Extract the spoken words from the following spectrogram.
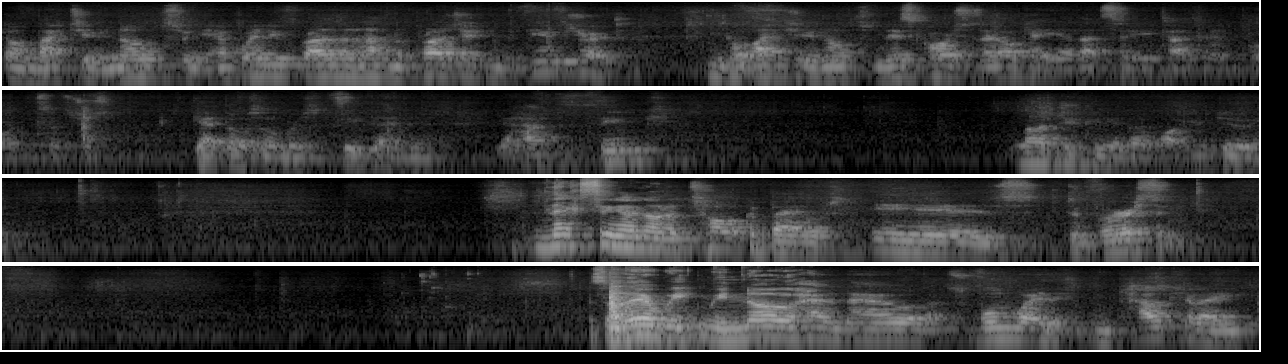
going back to your notes when you have when you rather than having a project in the future, you go back to your notes from this course and say, okay, yeah, that's how you calculate importance. Let's just get those numbers and feed them in. You have to think logically about what you're doing. Next thing I'm going to talk about is diversity. So there we, we know how now, that's one way that you can calculate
